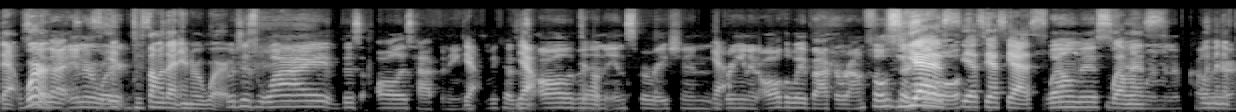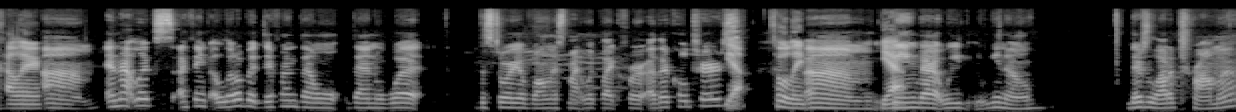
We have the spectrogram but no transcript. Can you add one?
that Some of work that inner work. It- to some of that inner work which is why this all is happening. Yeah. because Yeah. it's all of So- an inspiration, Yeah. bringing it all the way back around full circle. yes yes yes yes wellness, Wellness, women of color. women of color Um, and that looks, I think, a little bit different than than what the story of wellness might look like for other cultures. Yeah. totally Um, Yeah. being that we, you know, there's a lot of trauma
